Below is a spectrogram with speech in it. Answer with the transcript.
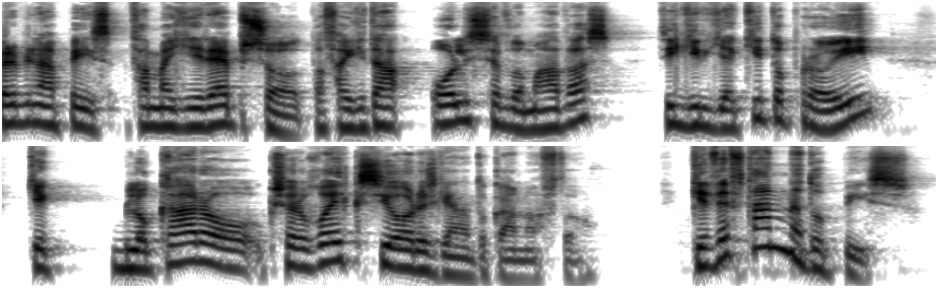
πρέπει να πεις: Θα μαγειρέψω τα φαγητά όλης της εβδομάδας την Κυριακή το πρωί και μπλοκάρω, ξέρω εγώ, 6 ώρες για να το κάνω αυτό. Και δεν φτάνει να το πεις.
